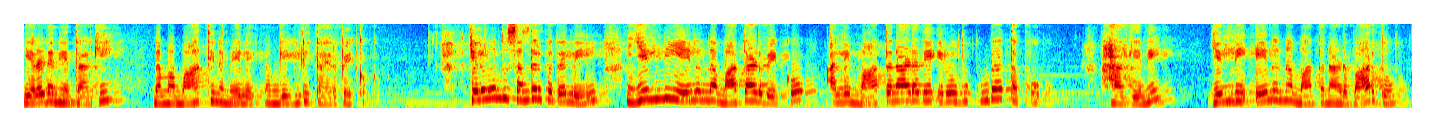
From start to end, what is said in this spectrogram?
ಎರಡನೆಯದಾಗಿ ನಮ್ಮ ಮಾತಿನ ಮೇಲೆ ನಮ್ಗೆ ಹಿಡಿತಾ ಇರಬೇಕು. ಕೆಲವೊಂದು ಸಂದರ್ಭದಲ್ಲಿ ಎಲ್ಲಿ ಏನನ್ನ ಮಾತಾಡಬೇಕೋ ಅಲ್ಲಿ ಮಾತನಾಡದೇ ಇರೋದು ಕೂಡ ತಪ್ಪು. ಹಾಗೇನೆ ಎಲ್ಲಿ ಏನನ್ನ ಮಾತನಾಡಬಾರ್ದು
